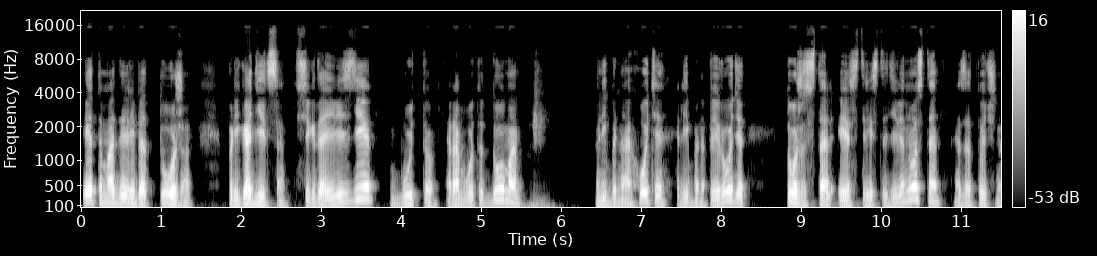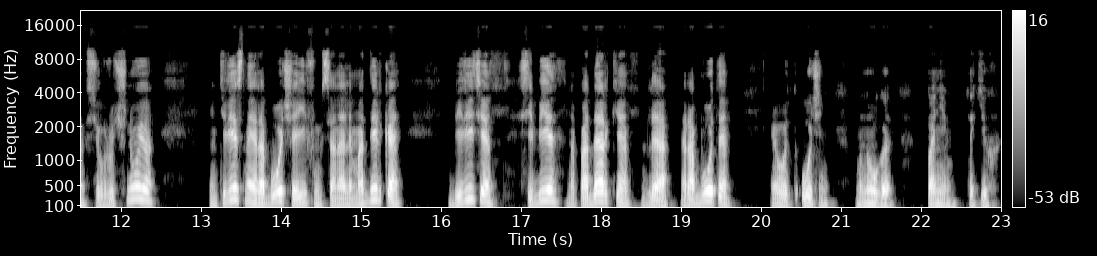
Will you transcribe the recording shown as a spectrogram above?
Эта модель, ребят, тоже пригодится всегда и везде, будь то работа дома, либо на охоте, либо на природе. Тоже сталь S390, заточено все вручную. Интересная, рабочая и функциональная моделька. Берите себе на подарки для работы. И вот очень много по ним таких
